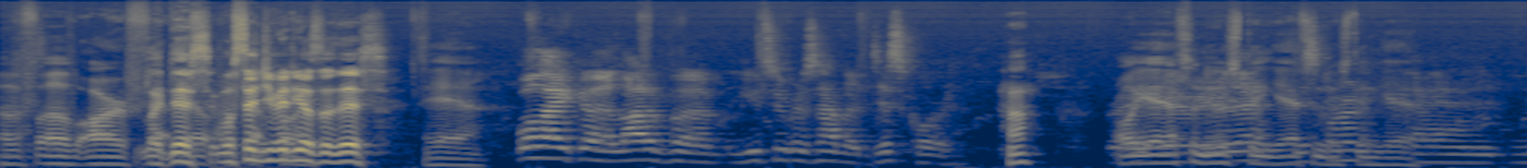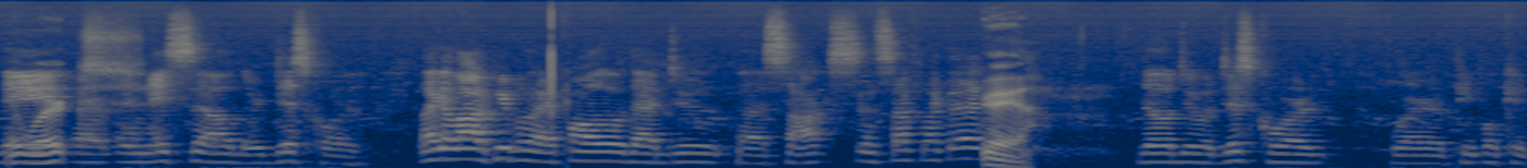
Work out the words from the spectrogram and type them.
of, of our like this. uh, We'll send you videos of this. Yeah. Well, like uh, a lot of uh, YouTubers have a Discord. Huh? Oh, yeah, You that's the ever hear that? thing, yeah, it's the newest Discord? thing, yeah. And It they, works. Uh, and they sell their Discord. Like a lot of people that I follow that do uh, socks and stuff like that, Yeah, yeah. they'll do a Discord where people could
